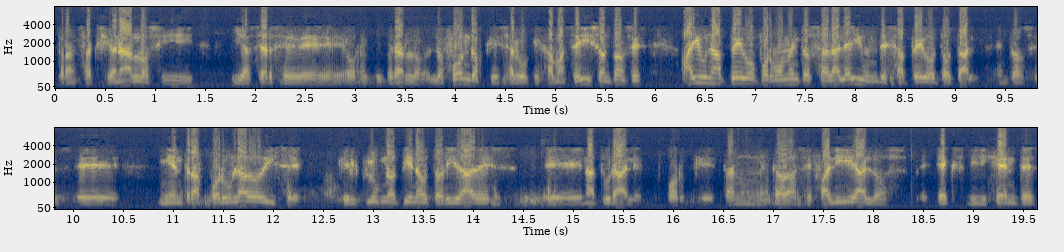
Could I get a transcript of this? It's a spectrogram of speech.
transaccionarlos y, y hacerse de- o recuperar lo- los fondos, que es algo que jamás se hizo. Entonces, hay un apego por momentos a la ley y un desapego total. Entonces, eh, mientras por un lado dice que el club no tiene autoridades eh, naturales porque está en un estado de acefalía, los ex dirigentes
